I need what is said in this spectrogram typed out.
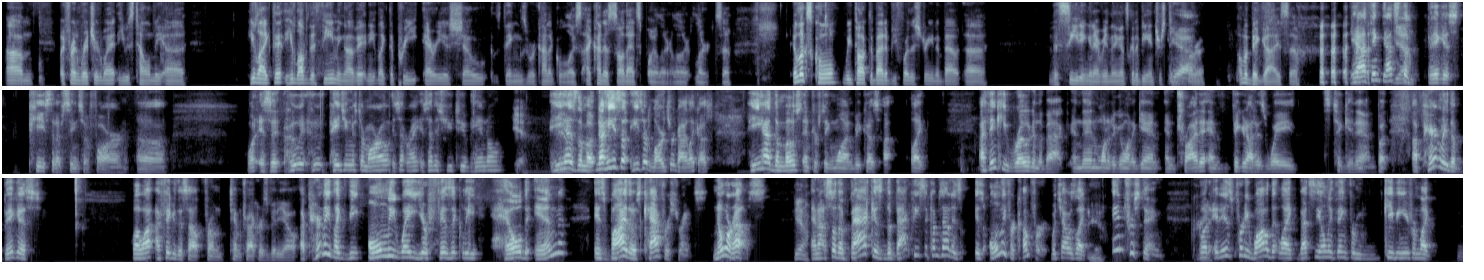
um my friend Richard went, he was telling me uh he liked it. He loved the theming of it, and he like the pre-areas show things were kind of cool. I, I kind of saw that spoiler alert, alert. So it looks cool. We talked about it before the stream about uh the seating and everything. That's going to be interesting. Yeah. For, uh, I'm a big guy, so Yeah, I think that's Yeah. the biggest piece that I've seen so far. Uh, what is it? Who who paging Mr. Morrow? Is that right? Is that his YouTube handle? Yeah. He Yeah. has the most. Now he's a he's a larger guy like us. He had the most interesting one because uh, like I think he rode in the back and then wanted to go on again and tried it and figured out his way to get in. But apparently, the biggest well, I figured this out from Tim Tracker's video. Apparently, like the only way you're physically held in is by those calf restraints, nowhere else. Yeah. And I, so the back is the back piece that comes down is is only for comfort, which I was like, yeah. interesting. Great. But it is pretty wild that like that's the only thing from keeping you from like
